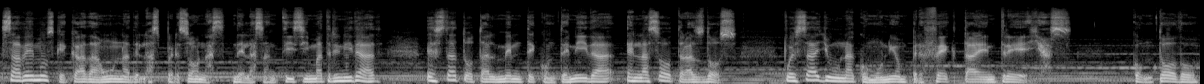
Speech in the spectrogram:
sabemos que cada una de las personas de la Santísima Trinidad está totalmente contenida en las otras dos, pues hay una comunión perfecta entre ellas. Con todo,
